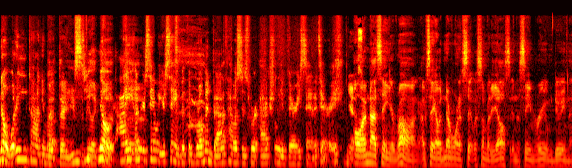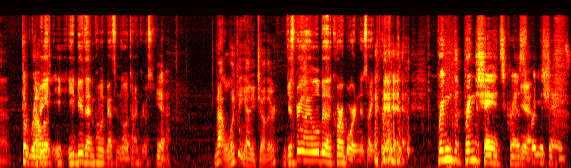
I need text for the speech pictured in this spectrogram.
No, what are you talking about? there used to be like no, the- I the- understand what you're saying, but the Roman bathhouses were actually very sanitary. Yes. Oh, I'm not saying you're wrong. I'm saying I would never want to sit with somebody else in the same room doing that. The I Roman, mean, y- you do that in public bathrooms all the time, Chris. yeah. Not looking at each other. Just bring like a little bit of cardboard and it's like put it. bring the bring the shades, Chris. Yeah. Bring the shades.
